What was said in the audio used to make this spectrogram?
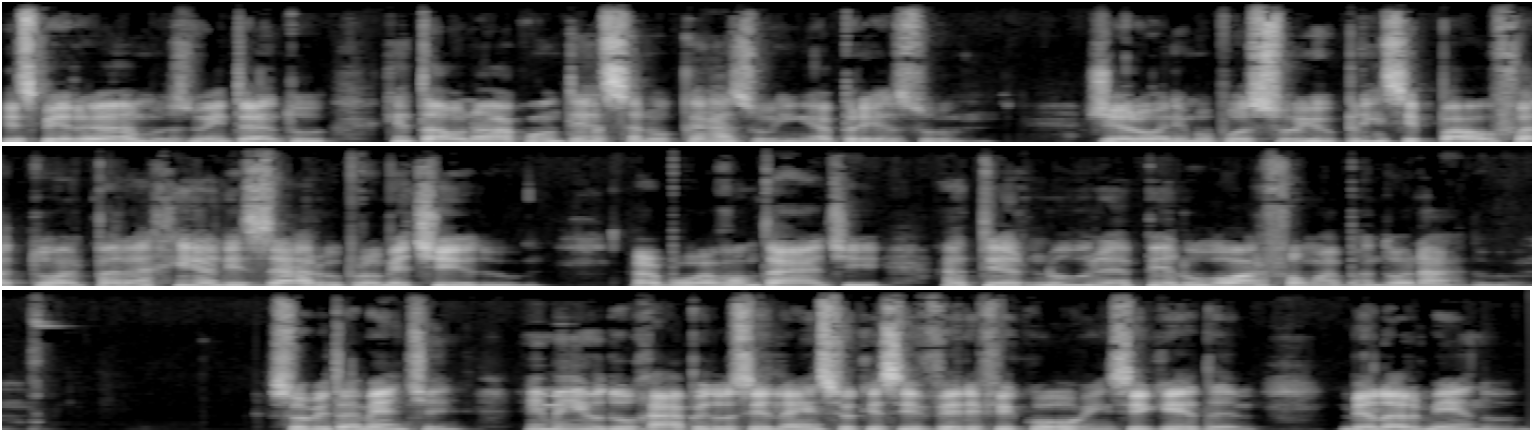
Esperamos, no entanto, que tal não aconteça no caso em apreso. Jerônimo possui o principal fator para realizar o prometido, a boa vontade, a ternura pelo órfão abandonado. Subitamente, em meio do rápido silêncio que se verificou em seguida, Belarmino,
